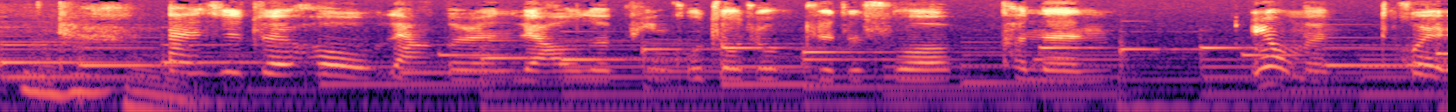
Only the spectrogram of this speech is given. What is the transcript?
嗯，但是最后两个人聊了评估之后，就觉得说，可能因为我们会，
